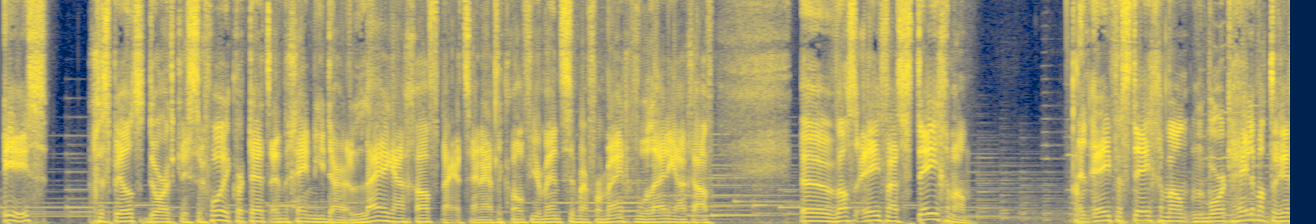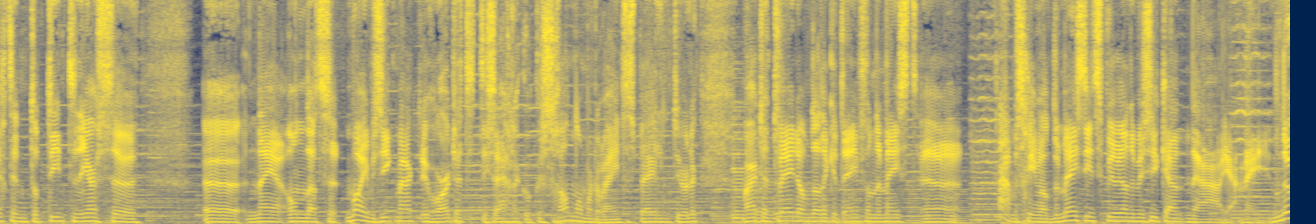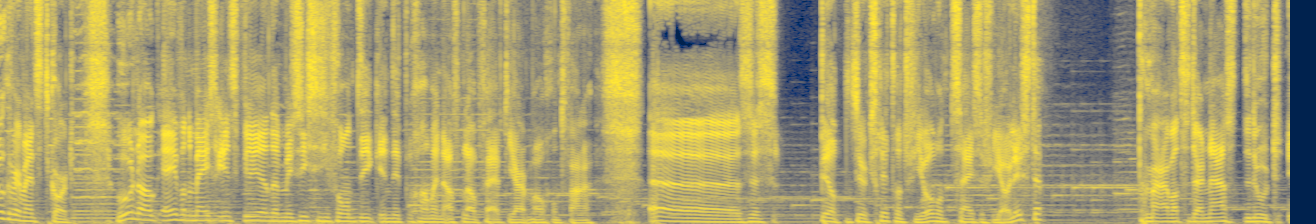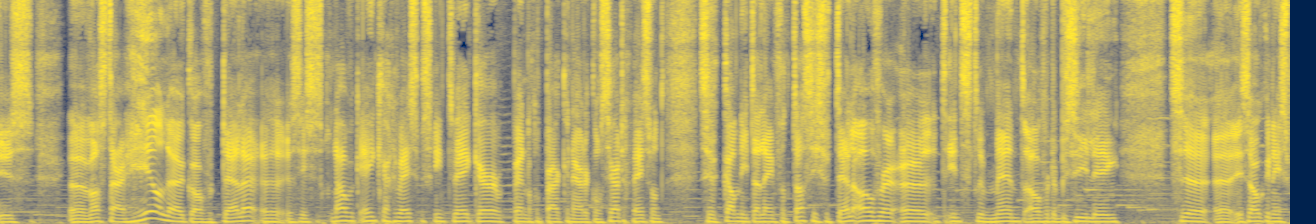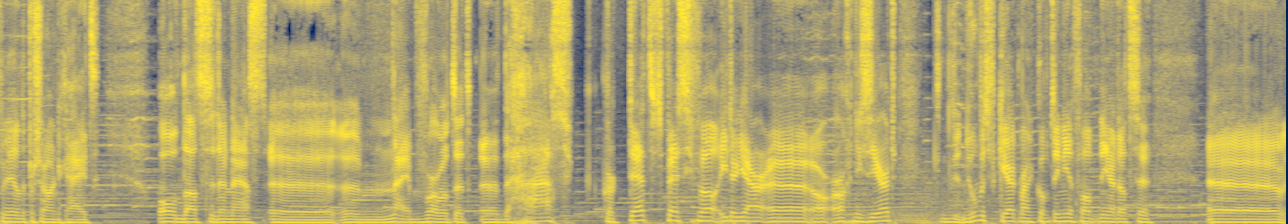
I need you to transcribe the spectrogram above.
is gespeeld door het Christopher kwartet. En degene die daar leiding aan gaf, nou ja, het zijn eigenlijk gewoon vier mensen, maar voor mijn gevoel leiding aan gaf, uh, was Eva Stegeman. En Eva Stegeman wordt helemaal terecht in de top 10. Ten eerste nou ja, omdat ze mooie muziek maakt. U hoort het. Het is eigenlijk ook een schande om er doorheen te spelen natuurlijk. Maar ten tweede omdat ik het een van de meest... Uh, nou, misschien wel de meest inspirerende muziek aan... Nou ja, nee. Ik weer mensen tekort. Hoe dan ook, een van de meest inspirerende muzici vond... die ik in dit programma in de afgelopen 15 jaar mogen ontvangen. Uh, ze speelt natuurlijk schitterend viool, want zij is een. Maar wat ze daarnaast doet, is, uh, was daar heel leuk over vertellen. Uh, ze is geloof ik één keer geweest, misschien twee keer. Ik ben nog een paar keer naar de concerten geweest. Want ze kan niet alleen fantastisch vertellen over uh, het instrument, over de bezieling. Ze is ook een inspirerende persoonlijkheid. Omdat ze daarnaast, um, nou ja, bijvoorbeeld het de Haas Quartet Festival ieder jaar organiseert. Ik noem het verkeerd, maar het komt in ieder geval op neer dat ze...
